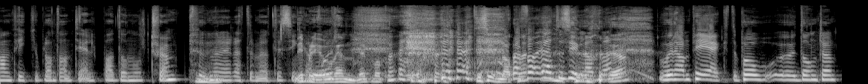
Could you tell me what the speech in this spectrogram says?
han fikk jo bl.a. hjelp av Donald Trump mhm. under dette møtet i Singapore. De ble jo venner, på en måte. Tilsynelatende. ja, tilsynelatende. ja. Hvor han pekte på Donald Trump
